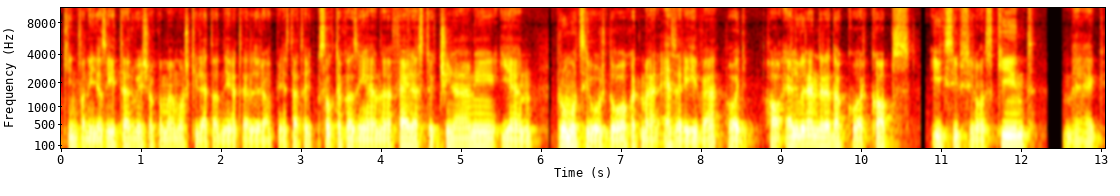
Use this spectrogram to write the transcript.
kint van így az éterbe, és akkor már most ki lehet adni érte előre a pénzt. Tehát, hogy szoktak az ilyen fejlesztők csinálni ilyen promóciós dolgokat már ezer éve, hogy ha előrendeled, akkor kapsz XY skint, meg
